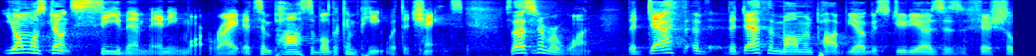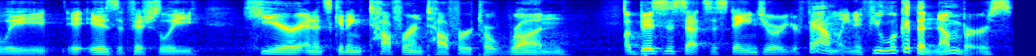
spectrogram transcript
you almost don't see them anymore, right? It's impossible to compete with the chains. So that's number one. The death of the death of mom and pop yoga studios is officially is officially here, and it's getting tougher and tougher to run a business that sustains you or your family. And if you look at the numbers,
